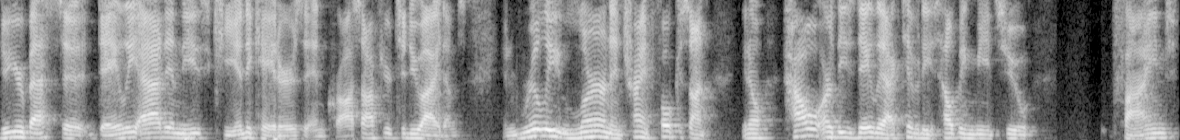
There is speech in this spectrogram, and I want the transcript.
do your best to daily add in these key indicators and cross off your to-do items and really learn and try and focus on, you know, how are these daily activities helping me to find,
